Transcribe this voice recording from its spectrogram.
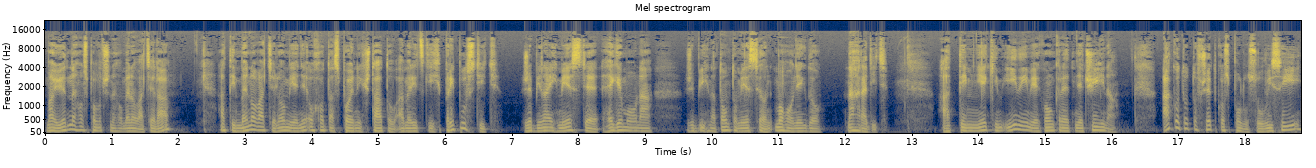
majú jedného spoločného menovateľa a tým menovateľom je neochota Spojených štátov amerických pripustiť, že by na ich mieste hegemóna, že by ich na tomto mieste mohol niekto nahradiť a tým niekým iným je konkrétne Čína. Ako toto všetko spolu súvisí, e,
